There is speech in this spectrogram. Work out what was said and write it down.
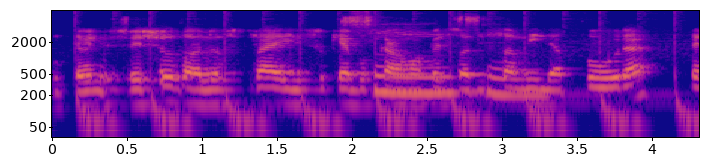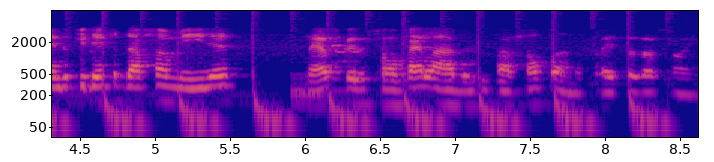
Então eles fecham os olhos para isso, que é buscar Sim, uma pessoa de sim. família pura, sendo que dentro da família, né, as coisas são veladas e passam pano para essas ações.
